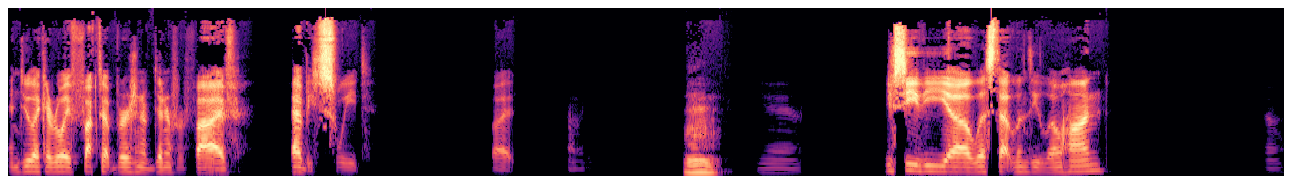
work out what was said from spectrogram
and do like a really fucked up version of Dinner for Five. That'd be sweet. But I don't think it's Mm. yeah. You see the uh, list that Lindsay Lohan? No.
